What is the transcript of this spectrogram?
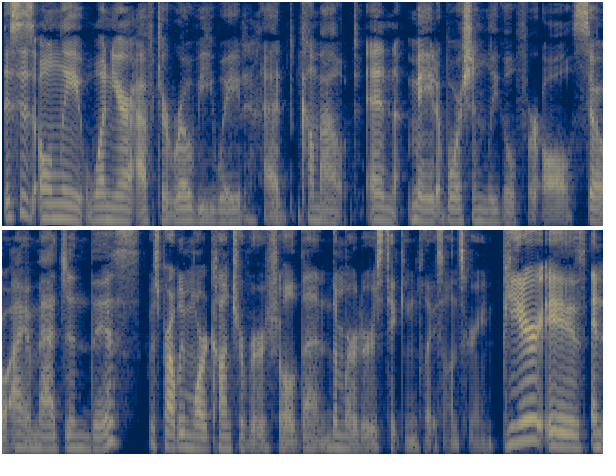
This is only one year after Roe v. Wade had come out and made abortion legal for all. So I imagine this was probably more controversial than the murders taking place on screen. Peter is an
